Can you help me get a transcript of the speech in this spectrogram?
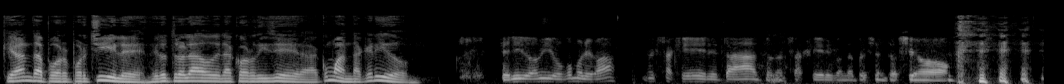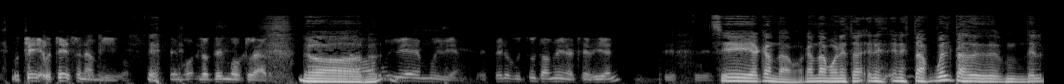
que anda por, por Chile, del otro lado de la cordillera. ¿Cómo anda, querido? Querido amigo, ¿cómo le va? No exagere tanto, no exagere con la presentación. usted, usted es un amigo, lo tengo, lo tengo claro. No, No, no. muy bien, muy bien. Espero que tú también estés bien. Este, Sí, acá andamos, acá andamos en, esta, en, en estas vueltas de, de-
